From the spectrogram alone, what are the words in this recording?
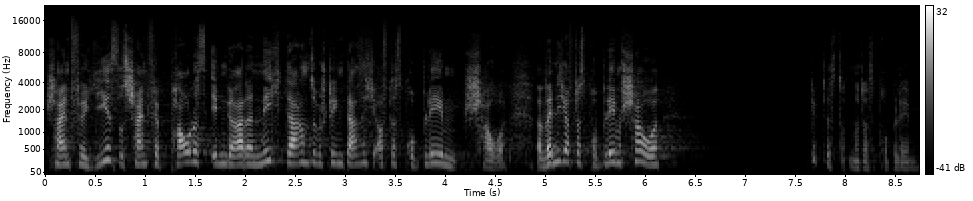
scheint für Jesus, scheint für Paulus eben gerade nicht darin zu bestehen, dass ich auf das Problem schaue. Weil wenn ich auf das Problem schaue, gibt es dort nur das Problem.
